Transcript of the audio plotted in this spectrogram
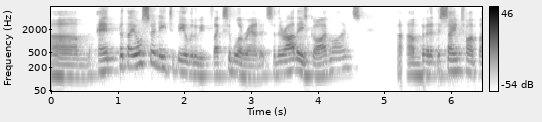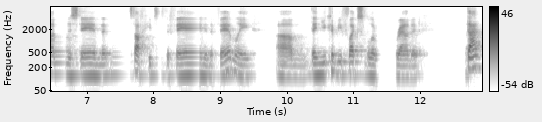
Um, and but they also need to be a little bit flexible around it. So there are these guidelines, um, but at the same time, understand that stuff hits the fan in the family, um, then you can be flexible around it. That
